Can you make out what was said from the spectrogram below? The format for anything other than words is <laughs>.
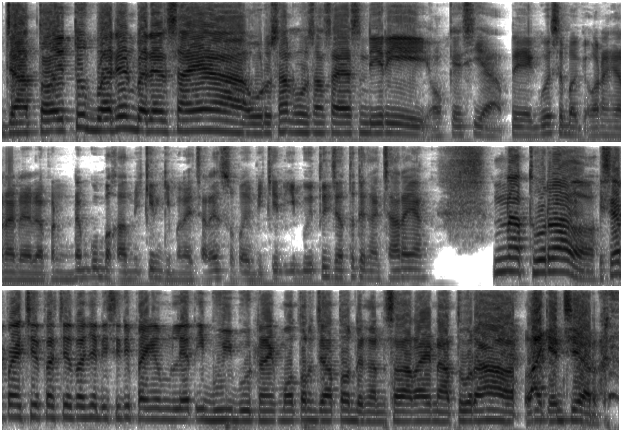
Jatuh itu badan-badan saya, urusan-urusan saya sendiri. Oke, siap. Deh, gue sebagai orang yang rada-rada pendam, gue bakal bikin gimana caranya supaya bikin ibu itu jatuh dengan cara yang natural. Siapa yang cita-citanya di sini pengen melihat ibu-ibu naik motor jatuh dengan cara yang natural? Like and share. <laughs>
